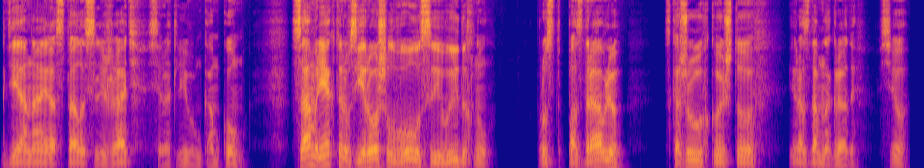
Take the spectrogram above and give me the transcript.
где она и осталась лежать сиротливым комком. Сам ректор взъерошил волосы и выдохнул. Просто поздравлю, скажу кое-что и раздам награды. Все.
